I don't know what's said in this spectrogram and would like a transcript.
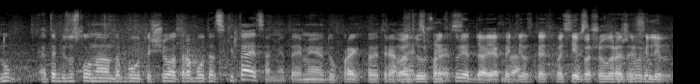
ну, это, безусловно, надо будет еще отработать с китайцами, это я имею в виду проект «Поветряный Воздушный экспресс». экспресс, да, я хотел сказать спасибо, есть, что вы разрешили говорю,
